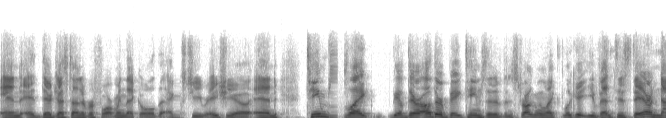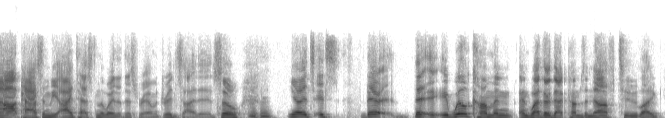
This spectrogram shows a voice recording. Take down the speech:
and, and they're just underperforming that goal to xG ratio. And teams like you know, there are other big teams that have been struggling. Like look at Juventus, they are not passing the eye test in the way that this Real Madrid side is. So mm-hmm. you know, it's it's there, it will come, and and whether that comes enough to like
